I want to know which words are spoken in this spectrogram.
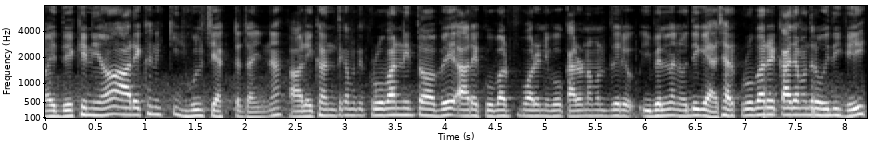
ভাই, দেখে নিও। আর এখানে কি ঝুলছে একটা, জানি না। আর এখান থেকে আমাকে ক্রোবার নিতে হবে। আর ক্রোবার পরে নিব। কারণ আমাদের ইভেলনান ওইদিকে আছে। আর ক্রোবারের কাজ আমাদের ওইদিকেই।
